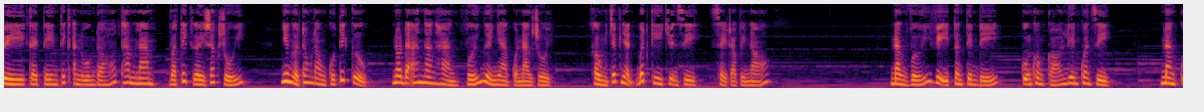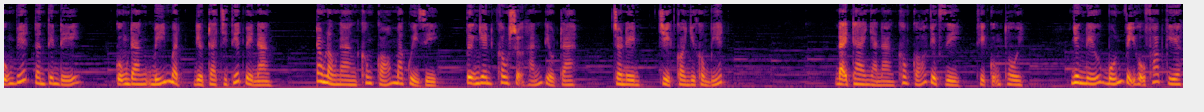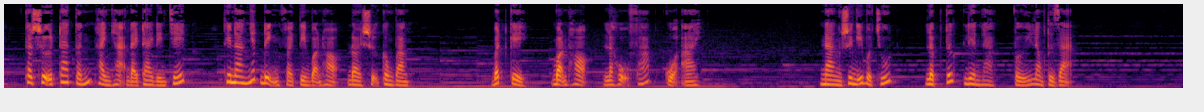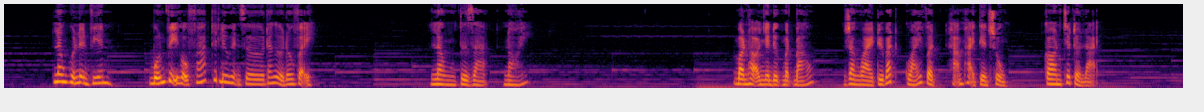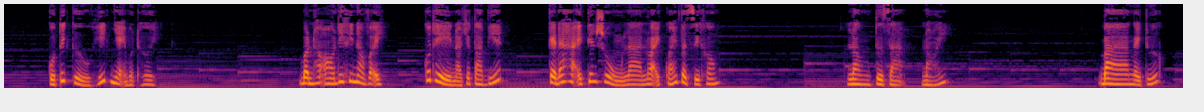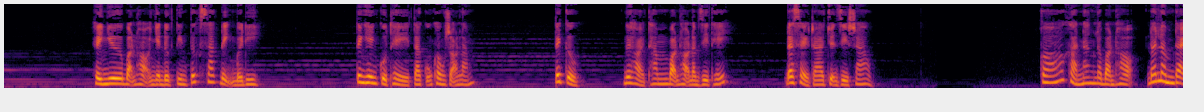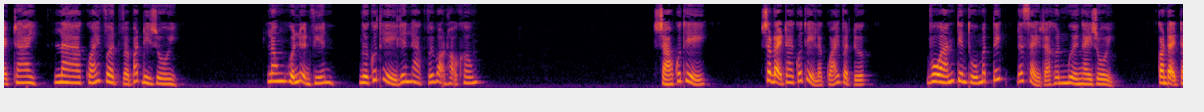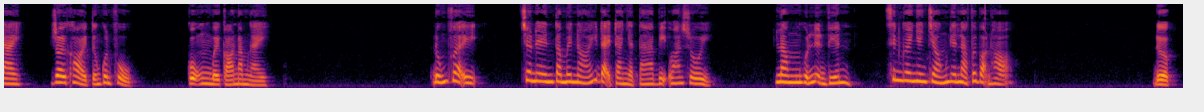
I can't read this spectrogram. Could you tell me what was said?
Tuy cái tên thích ăn uống đó tham lam và thích gây rắc rối, nhưng ở trong lòng của tích cửu, nó đã ngang hàng với người nhà của nàng rồi, không chấp nhận bất kỳ chuyện gì xảy ra với nó. Nàng với vị tân tiên đế cũng không có liên quan gì. Nàng cũng biết tân tiên đế cũng đang bí mật điều tra chi tiết về nàng. Trong lòng nàng không có ma quỷ gì, tự nhiên không sợ hắn điều tra, cho nên chỉ coi như không biết. Đại trai nhà nàng không có việc gì thì cũng thôi. Nhưng nếu bốn vị hộ pháp kia thật sự tra tấn hành hạ đại trai đến chết, thì nàng nhất định phải tìm bọn họ đòi sự công bằng. Bất kể bọn họ là hộ pháp của ai. Nàng suy nghĩ một chút, lập tức liên lạc với Long Tử Dạ. Long huấn luyện viên, bốn vị hộ pháp thiết lưu hiện giờ đang ở đâu vậy? Long Tử Dạ nói. Bọn họ nhận được mật báo, ra ngoài truy bắt quái vật hãm hại tiền sủng, còn chưa trở lại. Cô tích cửu hít nhẹ một hơi. Bọn họ đi khi nào vậy? Có thể nói cho ta biết, kẻ đã hại tiên sủng là loại quái vật gì không? Long Từ Dạ nói. Ba ngày trước. Hình như bọn họ nhận được tin tức xác định mới đi. Tình hình cụ thể ta cũng không rõ lắm. Tích cửu, ngươi hỏi thăm bọn họ làm gì thế? Đã xảy ra chuyện gì sao? Có khả năng là bọn họ đã lầm đại trai là quái vật và bắt đi rồi. Long huấn luyện viên, người có thể liên lạc với bọn họ không? Sao có thể? Sao đại trai có thể là quái vật được? Vụ án tiên thú mất tích đã xảy ra hơn 10 ngày rồi. Còn đại trai rời khỏi tướng quân phủ cũng mới có 5 ngày. Đúng vậy, cho nên ta mới nói đại trai nhà ta bị oan rồi. Long huấn luyện viên, xin ngươi nhanh chóng liên lạc với bọn họ. Được.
